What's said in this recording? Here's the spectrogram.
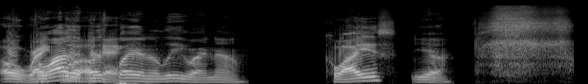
Oh right, Kawhi's well, the best okay. player in the league right now. Kawhi is. Yeah,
